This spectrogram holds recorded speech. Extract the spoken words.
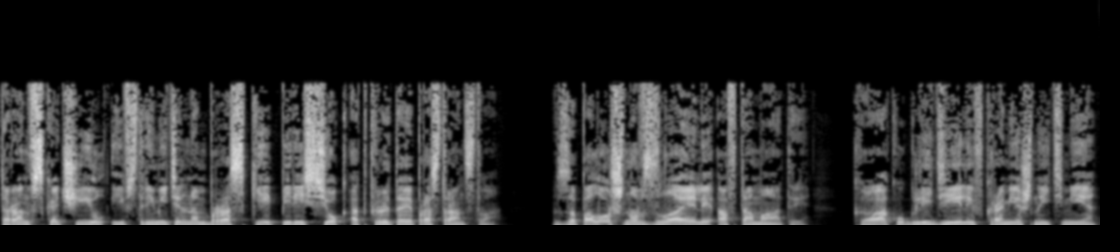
таран вскочил и в стремительном броске пересек открытое пространство. Заполошно взлаяли автоматы. Как углядели в кромешной тьме.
